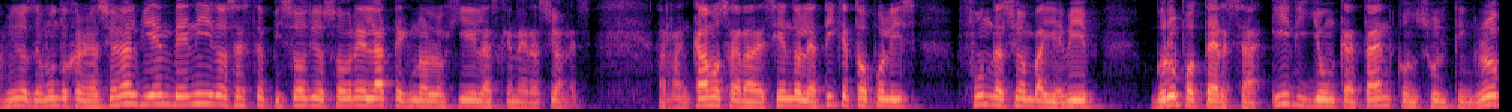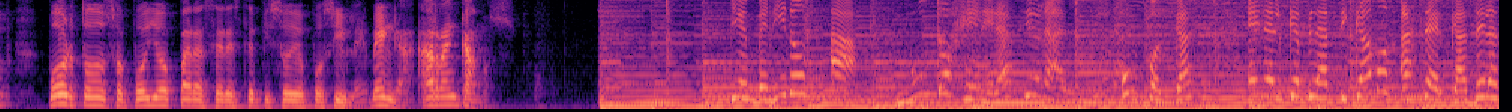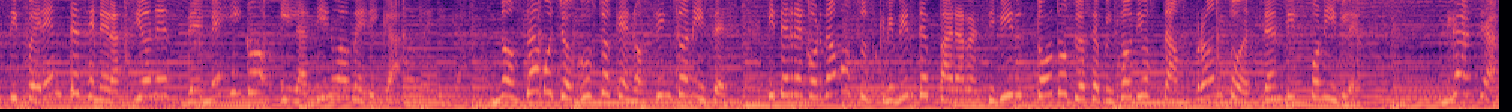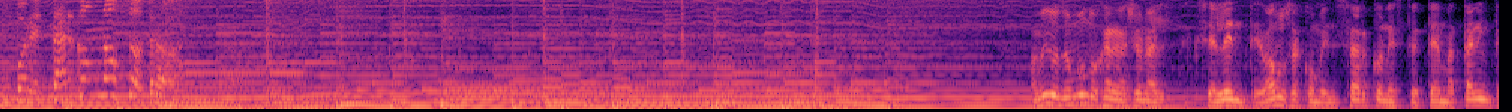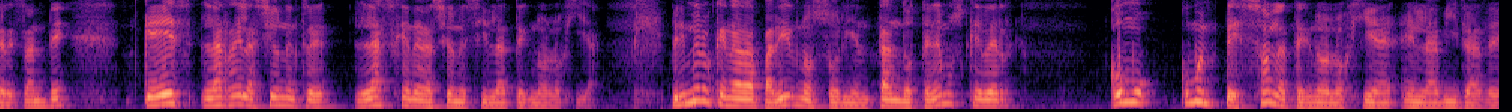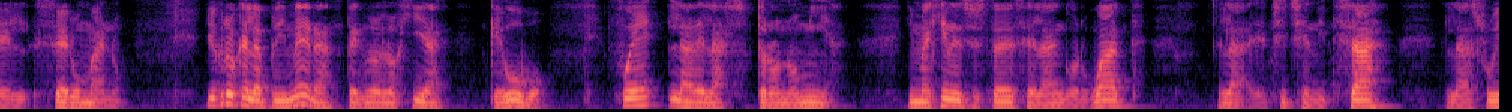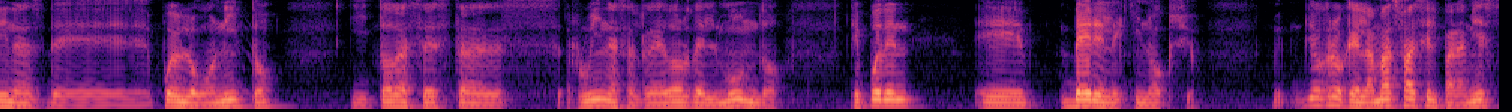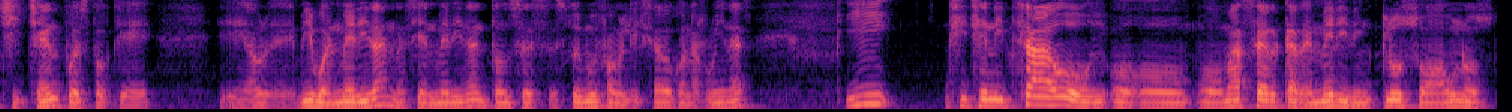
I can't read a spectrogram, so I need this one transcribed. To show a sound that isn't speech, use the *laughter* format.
Amigos de Mundo Generacional, bienvenidos a este episodio sobre la tecnología y las generaciones. Arrancamos agradeciéndole a Ticketopolis, Fundación Valleviv, Grupo Terza y The Yucatán Consulting Group por todo su apoyo para hacer este episodio posible. Venga, arrancamos. Bienvenidos a Mundo Generacional, un podcast en el que platicamos acerca de las diferentes generaciones de México y Latinoamérica. Nos da mucho gusto que nos sintonices y te recordamos suscribirte para recibir todos los episodios tan pronto estén disponibles. Gracias por estar con nosotros. Amigos del Mundo Generacional, excelente. Vamos a comenzar con este tema tan interesante que es la relación entre las generaciones y la tecnología. Primero que nada, para irnos orientando, tenemos que ver ¿Cómo, ¿Cómo empezó la tecnología en la vida del ser humano? Yo creo que la primera tecnología que hubo fue la de la astronomía. Imagínense ustedes el Angkor Wat, la Chichen Itza, las ruinas de Pueblo Bonito y todas estas ruinas alrededor del mundo que pueden eh, ver el equinoccio. Yo creo que la más fácil para mí es Chichen, puesto que eh, eh, vivo en Mérida, nací en Mérida, entonces estoy muy familiarizado con las ruinas. Y Chichen Itza o, más cerca de Mérida, incluso a unos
